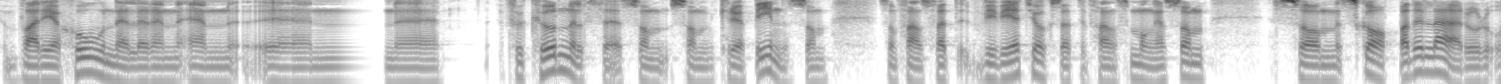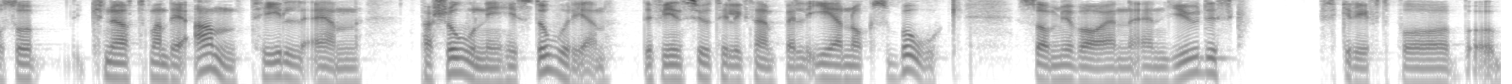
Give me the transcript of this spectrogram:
variation eller en, en, en eh, förkunnelse som, som kröp in som, som fanns. För att vi vet ju också att det fanns många som, som skapade läror och så knöt man det an till en person i historien. Det finns ju till exempel Enoks bok som ju var en, en judisk skrift på, på,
